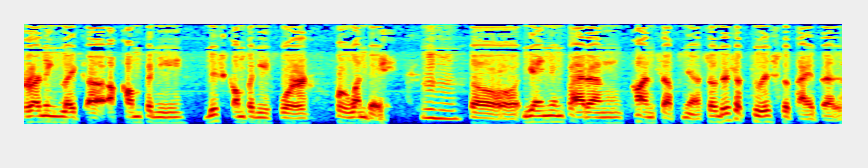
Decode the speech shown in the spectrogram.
running like a, a company, this company for for one day. Mm-hmm. So yan yung parang concept niya. So there's a twist to title.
